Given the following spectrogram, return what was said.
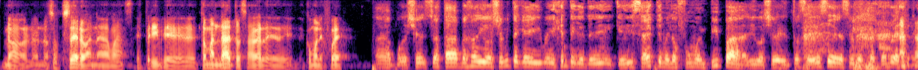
no, no, nos observan nada más. Eh, toman datos a ver de, cómo les fue. Ah, porque yo, estaba pensando, digo, yo viste que hay, gente que, te, que dice a este me lo fumo en pipa, digo yo, entonces ese debe ser un extraterrestre.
